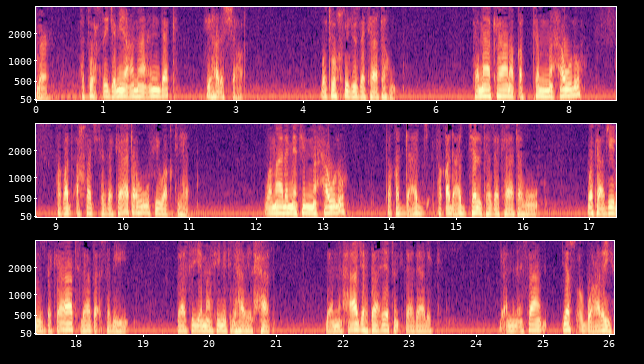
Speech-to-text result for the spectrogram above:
نعم. فتحصي جميع ما عندك في هذا الشهر وتخرج زكاته. فما كان قد تم حوله فقد أخرجت زكاته في وقتها. وما لم يتم حوله فقد, عج فقد عجلت زكاته. وتعجيل الزكاة لا بأس به لا سيما في مثل هذه الحال لأن الحاجة داعية إلى ذلك لأن الإنسان يصعب عليه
